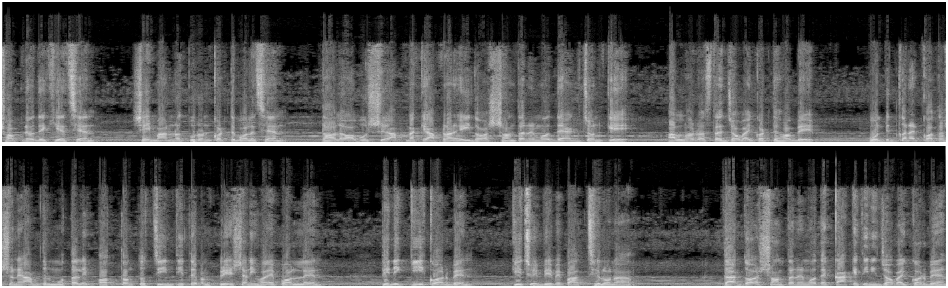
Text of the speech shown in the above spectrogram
স্বপ্নেও দেখিয়েছেন, সেই মান্যত পূরণ করতে বলেছেন, তাহলে অবশ্যই আপনাকে আপনার এই দশ সন্তানের মধ্যে একজনকে আল্লাহর রাস্তায় জবাই করতে হবে। পণ্ডিতগণের কথা শুনে আব্দুল মোতালিব অত্যন্ত চিন্তিত এবং পেরেশানি হয়ে পড়লেন। তিনি কি করবেন? কিছুই ভেবে পাচ্ছিল না। তার দশ সন্তানের মধ্যে কাকে তিনি জবাই করবেন,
